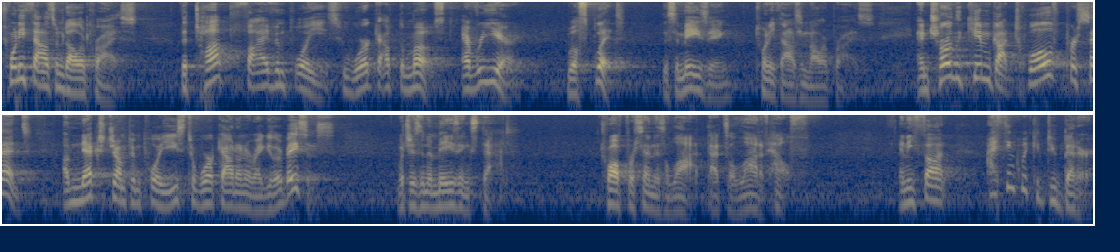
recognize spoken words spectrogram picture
$20,000 prize. The top five employees who work out the most every year will split this amazing $20,000 prize. And Charlie Kim got 12% of NextJump employees to work out on a regular basis, which is an amazing stat. 12% is a lot. That's a lot of health. And he thought, I think we could do better.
